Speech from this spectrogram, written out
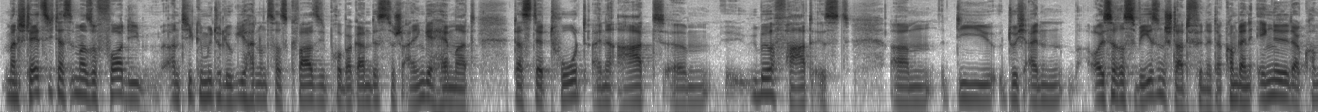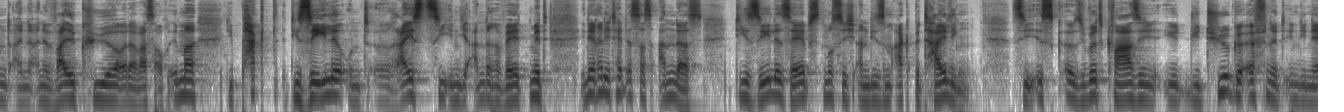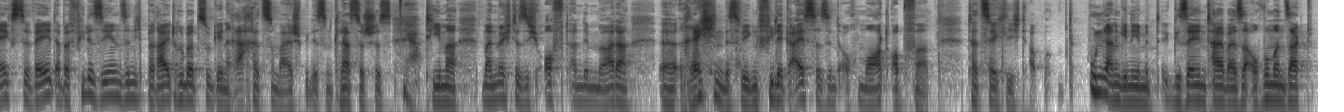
man stellt sich das immer so vor, die antike Mythologie hat uns das quasi propagandistisch eingehämmert, dass der Tod eine Art ähm, Überfahrt ist, ähm, die durch ein äußeres Wesen stattfindet. Da kommt ein Engel, da kommt eine, eine Walkür oder was auch immer, die packt die Seele und äh, reißt sie in die andere Welt mit. In der Realität ist das anders. Die Seele selbst muss sich an diesem Akt beteiligen. Sie, ist, äh, sie wird quasi die Tür geöffnet in die nächste Welt, aber viele Seelen sind nicht bereit, rüberzugehen. Rache zum Beispiel ist ein klassisches klassisches ja. Thema. Man möchte sich oft an dem Mörder äh, rächen, deswegen viele Geister sind auch Mordopfer tatsächlich. Unangenehme Gesellen teilweise auch, wo man sagt,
